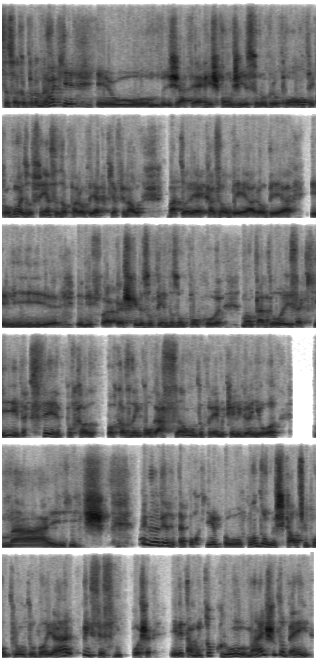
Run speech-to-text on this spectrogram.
Só que o problema é que eu já até respondi isso no grupo ontem, com algumas ofensas ao Parobé, porque afinal, Batoré, Casalbé, Arobé, ele, ele. Acho que eles usam termos um pouco mantadores aqui, deve ser por causa, por causa da empolgação do prêmio que ele ganhou, mas. Mas é, ver- é porque pô, quando um scout encontrou o do Banhar, eu pensei assim, poxa, ele tá muito cru, mas tudo bem.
